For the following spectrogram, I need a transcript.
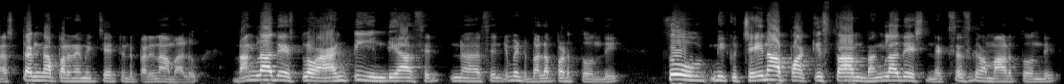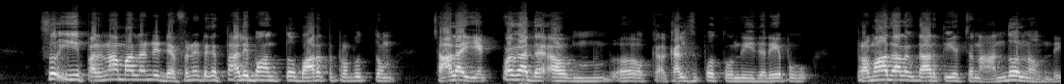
నష్టంగా పరిణమించేటువంటి పరిణామాలు. బంగ్లాదేశ్లో యాంటీ ఇండియా సెంటిమెంట్ బలపడుతోంది. సో మీకు చైనా పాకిస్తాన్ బంగ్లాదేశ్ నెక్సెస్గా మారుతోంది. సో ఈ పరిణామాలన్నీ డెఫినెట్గా తాలిబాన్తో భారత ప్రభుత్వం చాలా ఎక్కువగా కలిసిపోతుంది. ఇది రేపు ప్రమాదాలకు దారితీయచ్చన్న ఆందోళన ఉంది.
